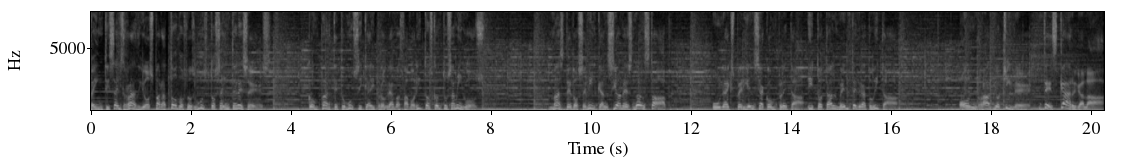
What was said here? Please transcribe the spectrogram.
26 radios para todos los gustos e intereses. Comparte tu música y programas favoritos con tus amigos. Más de 12.000 canciones non-stop. Una experiencia completa y totalmente gratuita. On Radio Chile, descárgala.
